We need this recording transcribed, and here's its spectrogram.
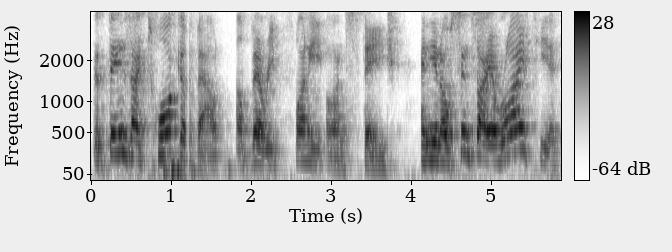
the things I talk about are very funny on stage. And, you know, since I arrived here,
